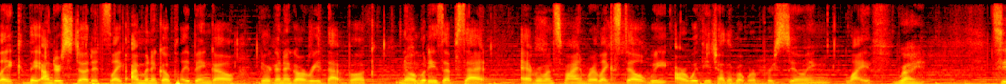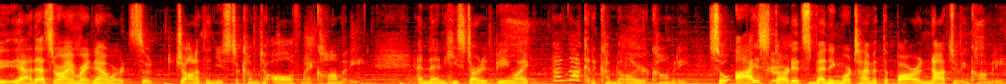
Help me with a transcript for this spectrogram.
Like they understood it's like I'm going to go play bingo, you're going to go read that book. Nobody's upset. Everyone's fine. We're like still we are with each other but we're pursuing life. Right. See, yeah, that's where I am right now. Where so Jonathan used to come to all of my comedy, and then he started being like, "I'm not going to come to all your comedy." So I started spending more time at the bar and not doing comedy.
